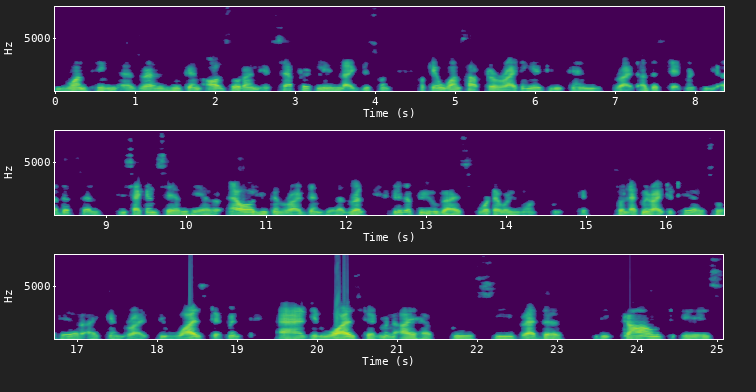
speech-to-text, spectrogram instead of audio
one thing as well. You can also run it separately like this one okay? Once after writing it you can write other statements in the other cell the second cell here or you can write them here as well it is up to you guys whatever you want to do okay? So let me write it here. So here i can write the while statement. And in while statement i have to see whether the count is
